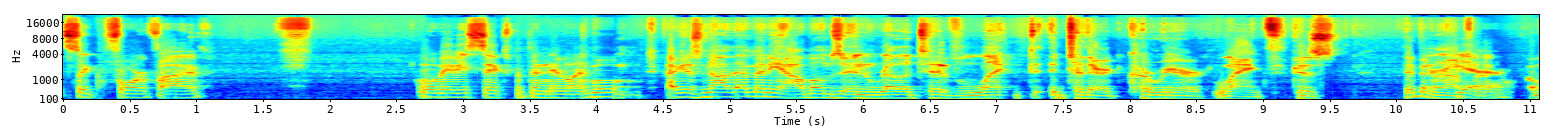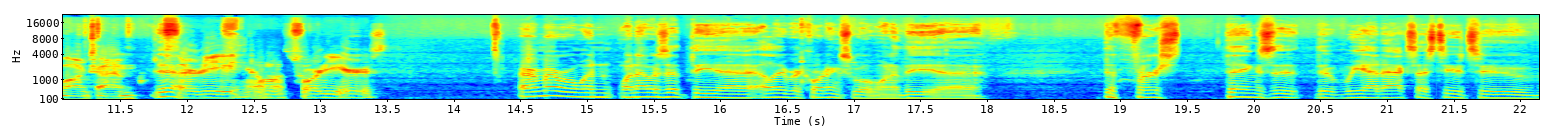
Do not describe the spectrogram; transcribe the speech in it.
it's like four or five. Well, maybe six with the new one. Well, I guess not that many albums in relative length to their career length because they've been around Yeah. for a long time. Yeah. Thirty, almost forty years. I remember when, when I was at the uh, LA recording school, one of the uh, the first things that, that we had access to to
